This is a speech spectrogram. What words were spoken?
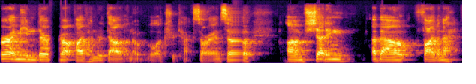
or I mean, they're about five hundred thousand over the luxury tax. Sorry, and so um, shedding about five and a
